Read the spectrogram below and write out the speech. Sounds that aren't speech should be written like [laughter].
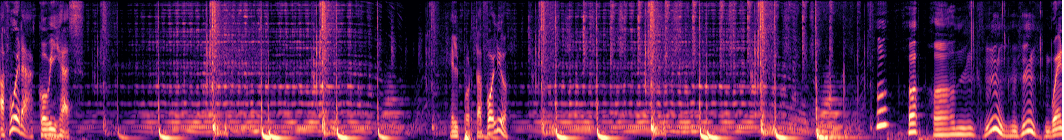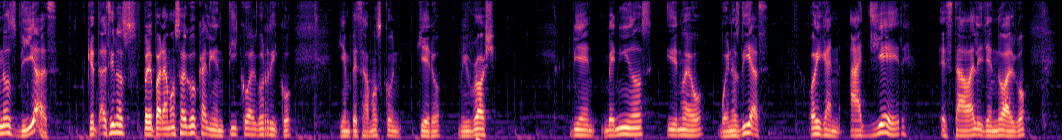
Afuera, cobijas. El portafolio. Buenos días. ¿Qué tal si nos preparamos algo calientico, algo rico y empezamos con Quiero mi Rush? Bienvenidos y de nuevo, buenos días. Oigan, ayer estaba leyendo algo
